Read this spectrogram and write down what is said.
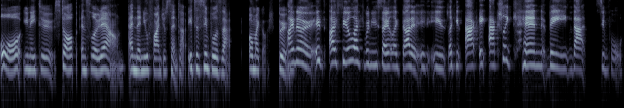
or you need to stop and slow down. And then you'll find your center. It's as simple as that. Oh my gosh, boom. I know. It I feel like when you say it like that, it, it is like it it actually can be that simple.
